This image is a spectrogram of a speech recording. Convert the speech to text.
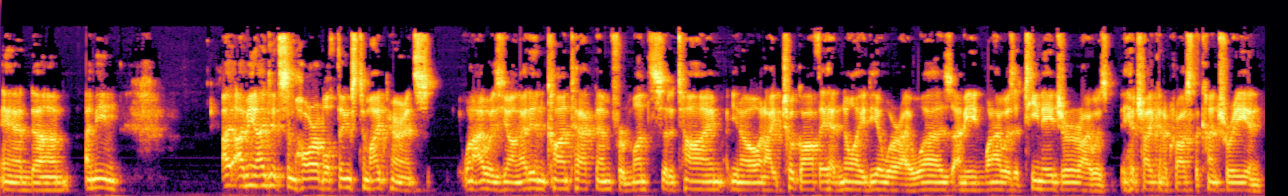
And um, I mean, I, I, mean, I did some horrible things to my parents when I was young. I didn't contact them for months at a time, you know, and I took off. They had no idea where I was. I mean, when I was a teenager, I was hitchhiking across the country and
